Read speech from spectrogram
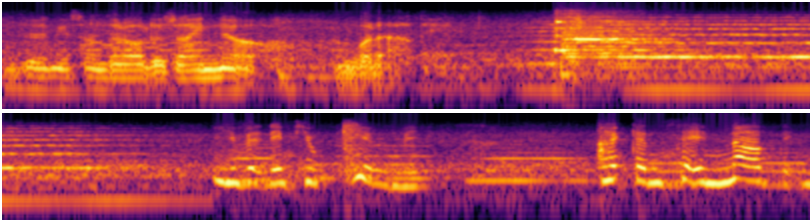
I'm doing this under orders I know. And what are they? Even if you kill me, I can say nothing.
